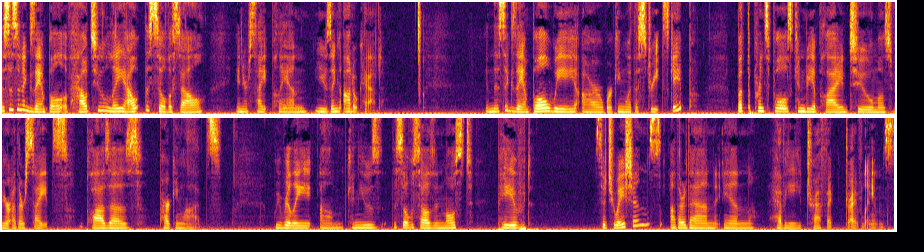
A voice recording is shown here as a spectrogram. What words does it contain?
This is an example of how to lay out the Silva Cell in your site plan using AutoCAD. In this example, we are working with a streetscape, but the principles can be applied to most of your other sites, plazas, parking lots. We really um, can use the Silva Cells in most paved situations other than in heavy traffic drive lanes.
